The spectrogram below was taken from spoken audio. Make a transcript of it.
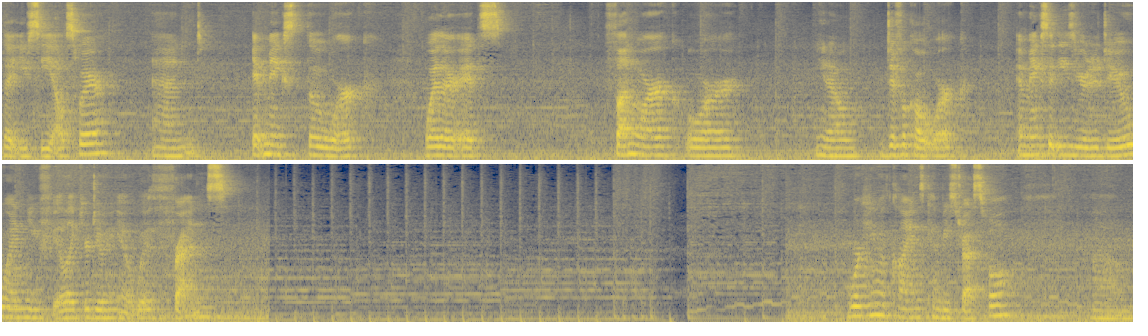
that you see elsewhere. And it makes the work, whether it's fun work or, you know, difficult work, it makes it easier to do when you feel like you're doing it with friends working with clients can be stressful. Um,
